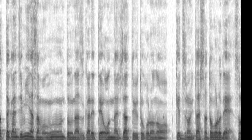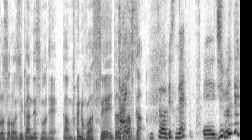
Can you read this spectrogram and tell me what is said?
った感じで、皆さんもうーんとうなずかれて同じだというところの結論に達したところで、そろそろお時間ですので、乾杯のご発声いただけますか？そうですね。えー自分で考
